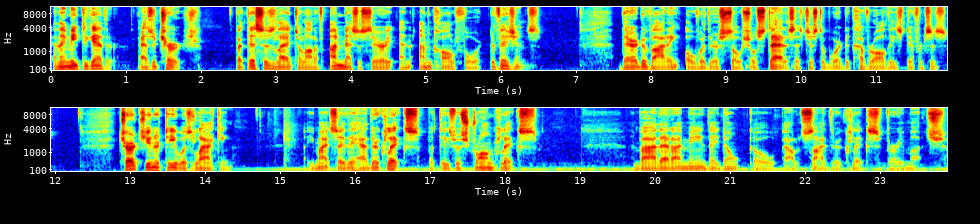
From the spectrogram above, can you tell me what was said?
And they meet together as a church. But this has led to a lot of unnecessary and uncalled for divisions. They're dividing over their social status. That's just a word to cover all these differences. Church unity was lacking. You might say they had their cliques, but these were strong cliques. By that I mean they don't go outside their cliques very much.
